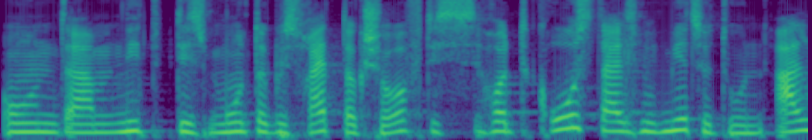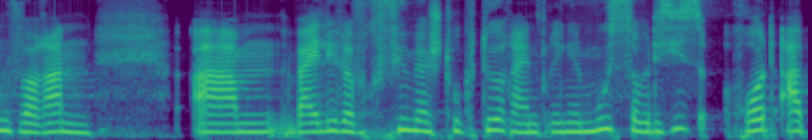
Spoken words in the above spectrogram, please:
und ähm, nicht das Montag bis Freitag schaffe. Das hat großteils mit mir zu tun, allen voran, ähm, weil ich da einfach viel mehr Struktur reinbringen muss. Aber das ist, hat auch ein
